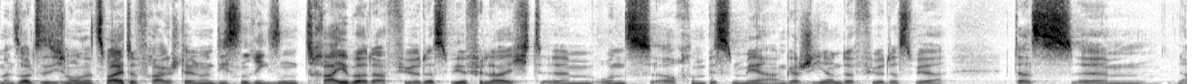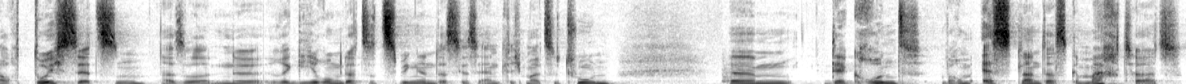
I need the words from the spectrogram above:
man sollte sich noch eine zweite Frage stellen und diesen Riesentreiber dafür, dass wir vielleicht ähm, uns auch ein bisschen mehr engagieren dafür, dass wir das ähm, auch durchsetzen, also eine Regierung dazu zwingen, das jetzt endlich mal zu tun. Ähm, der Grund, warum Estland das gemacht hat,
